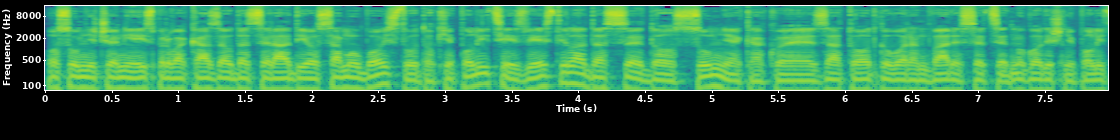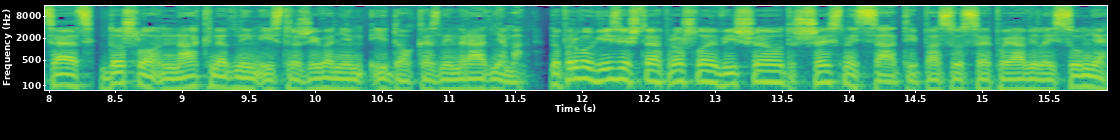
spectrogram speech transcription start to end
Osumnjičen je isprva kazao da se radi o samoubojstvu, dok je policija izvijestila da se do sumnje kako je za to odgovoran 27-godišnji policajac došlo naknadnim istraživanjem i dokaznim radnjama. Do prvog izvještaja prošlo je više od 16 sati pa su se pojavile i sumnje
